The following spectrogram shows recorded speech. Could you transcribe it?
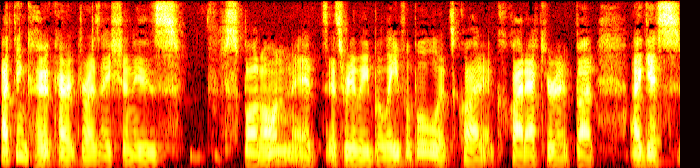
I think her characterization is spot on. It's, it's really believable. It's quite quite accurate. But i guess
